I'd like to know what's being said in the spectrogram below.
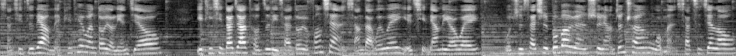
详细资料每篇贴文都有连结哦。也提醒大家，投资理财都有风险，想打微微也请量力而为。我是赛事播报员，是梁真纯，我们下次见喽。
